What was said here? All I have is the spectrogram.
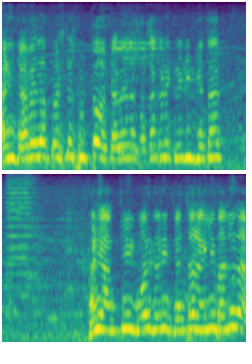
आणि ज्या वेळेला प्रश्न सुटतो त्यावेळेला स्वतःकडे क्रेडिट घेतात. आणि आमची गोरगरीब जनता राहिली बाजूला.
